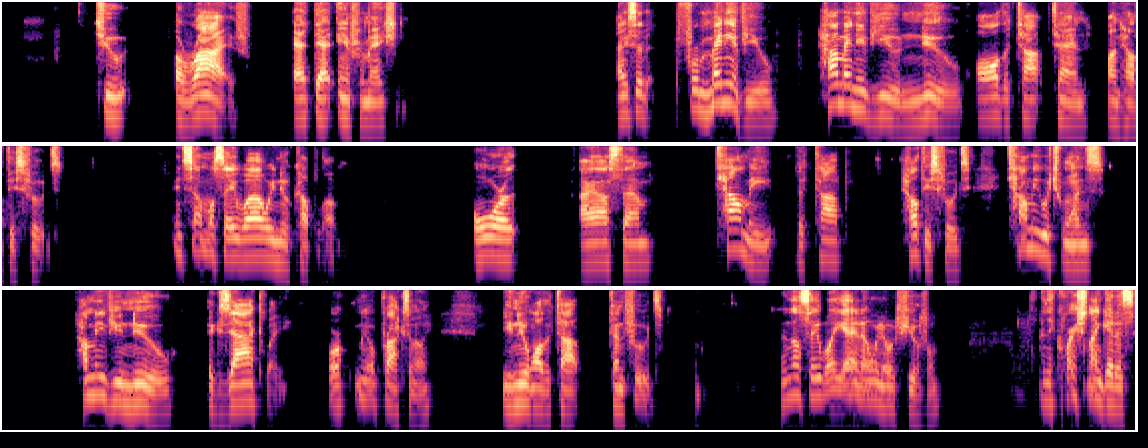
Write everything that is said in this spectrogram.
to arrive at that information. I said, for many of you, how many of you knew all the top 10 unhealthiest foods? And some will say, well, we knew a couple of them. Or I asked them, tell me the top healthiest foods. Tell me which ones, how many of you knew exactly, or you know, approximately, you knew all the top 10 foods. And they'll say, well, yeah, I know we know a few of them. And the question I get is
